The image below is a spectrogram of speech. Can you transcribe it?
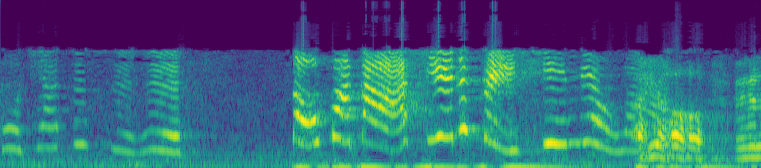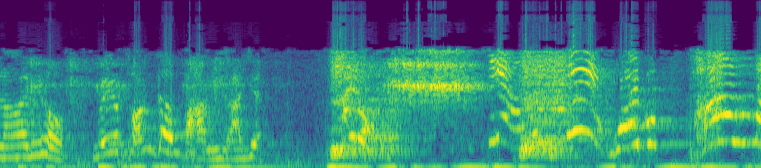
我家之事，都发大仙的背心了哎呦，哪里哦？没有帮到忙啊！你，哎呦，小心！我还不跑吗？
